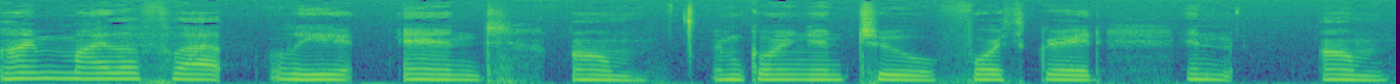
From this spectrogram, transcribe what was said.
I'm Mila Flatley, and um, I'm going into fourth grade, and um,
